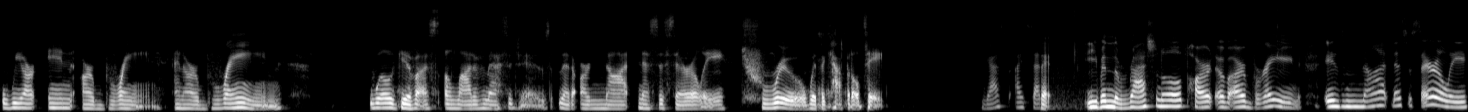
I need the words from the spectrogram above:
we are in our brain and our brain will give us a lot of messages that are not necessarily true with a capital T. Yes, I said it. Even the rational part of our brain is not necessarily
